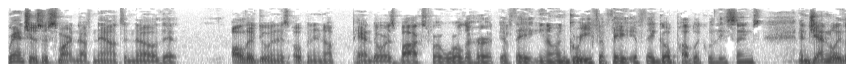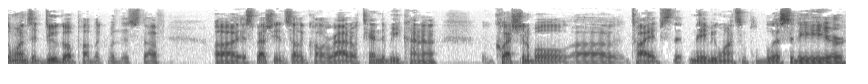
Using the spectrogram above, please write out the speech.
Ranchers are smart enough now to know that all they're doing is opening up Pandora's box for a world of hurt if they, you know, in grief if they if they go public with these things. And generally, the ones that do go public with this stuff, uh, especially in southern Colorado, tend to be kind of questionable uh, types that maybe want some publicity or,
